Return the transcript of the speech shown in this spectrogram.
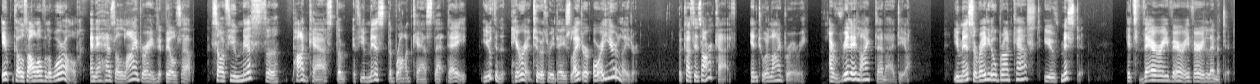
It goes all over the world, and it has a library that builds up. So if you miss the podcast, the if you missed the broadcast that day, you can hear it two or three days later or a year later because it's archived into a library. I really like that idea. You miss a radio broadcast, you've missed it. It's very, very, very limited,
